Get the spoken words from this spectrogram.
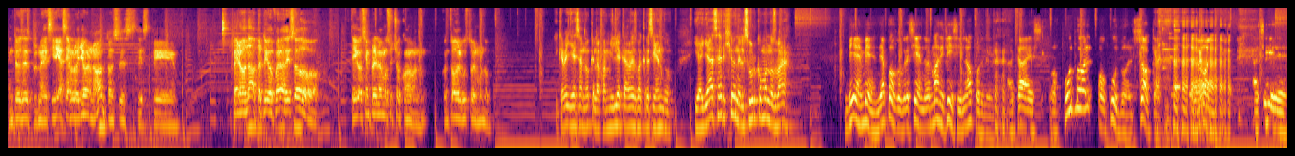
Entonces, pues me decidí hacerlo yo, ¿no? Entonces, este... Pero no, pero te digo, fuera de eso, te digo, siempre lo hemos hecho con, con todo el gusto del mundo. Y qué belleza, ¿no? Que la familia cada vez va creciendo. Y allá, Sergio, en el sur, ¿cómo nos va? Bien, bien, de a poco creciendo. Es más difícil, ¿no? Porque acá es o fútbol o fútbol, soccer. Pero bueno, así que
